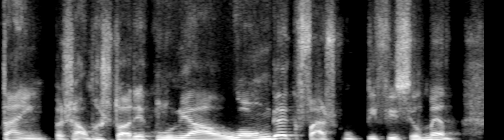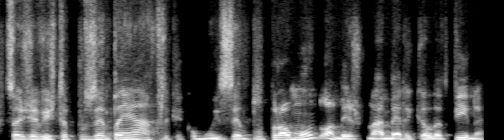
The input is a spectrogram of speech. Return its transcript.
tem já uma história colonial longa que faz com que dificilmente seja vista, por exemplo, em África como um exemplo para o mundo, ou mesmo na América Latina,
